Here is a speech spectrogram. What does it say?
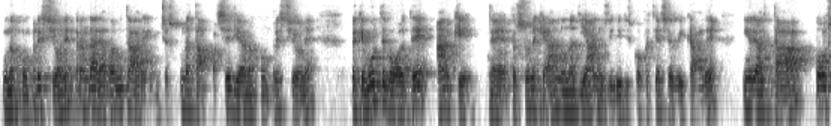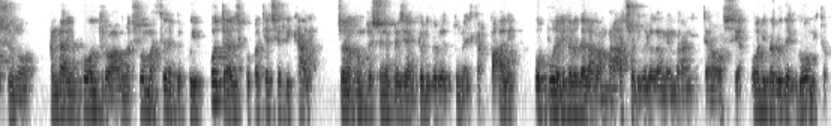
una compressione, per andare a valutare in ciascuna tappa se vi è una compressione, perché molte volte anche eh, persone che hanno una diagnosi di discopatia cervicale in realtà possono andare incontro a una sommazione per cui oltre alla discopatia cervicale c'è una compressione per esempio a livello del tunnel carpale, oppure a livello dell'avambraccio, a livello della membrana interossea o a livello del gomito,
